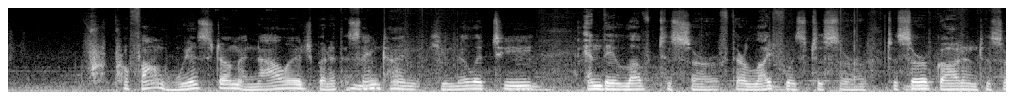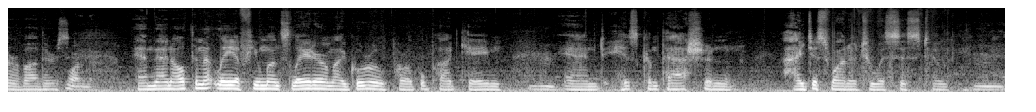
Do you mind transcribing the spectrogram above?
pr- profound wisdom and knowledge, but at the same mm-hmm. time, humility, mm-hmm. and they loved to serve. Their life was to serve, to serve God and to serve others. Wonderful. And then ultimately, a few months later, my guru, Prabhupada, came, and his compassion, I just wanted to assist him.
